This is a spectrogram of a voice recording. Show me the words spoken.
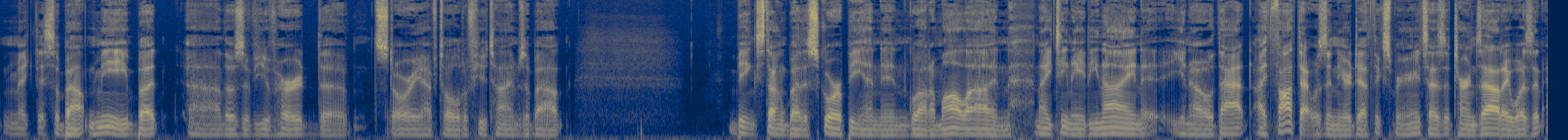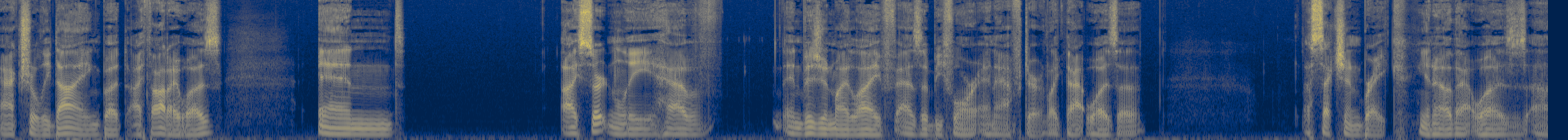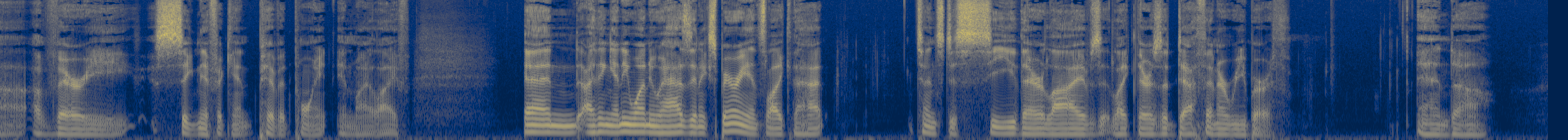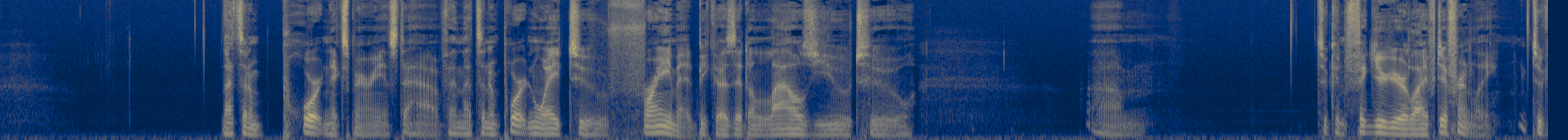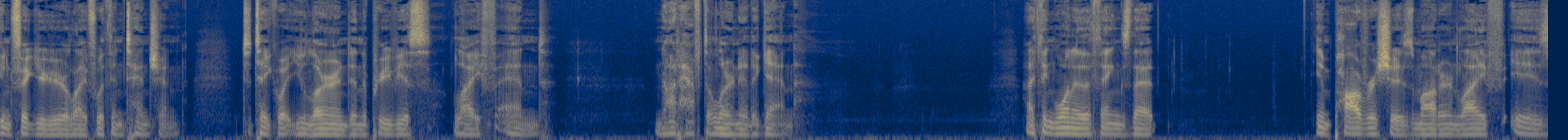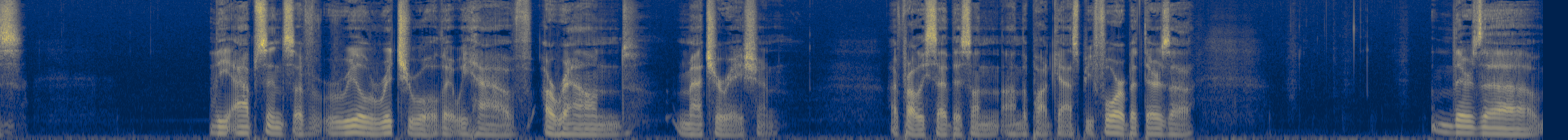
make this about me, but uh, those of you who've heard the story I've told a few times about being stung by the scorpion in Guatemala in 1989, you know, that I thought that was a near death experience. As it turns out, I wasn't actually dying, but I thought I was. And I certainly have envisioned my life as a before and after. Like that was a a section break. You know, that was uh, a very significant pivot point in my life. And I think anyone who has an experience like that tends to see their lives like there's a death and a rebirth. And uh, that's an important experience to have. And that's an important way to frame it because it allows you to. Um, to configure your life differently, to configure your life with intention, to take what you learned in the previous life and not have to learn it again. I think one of the things that impoverishes modern life is the absence of real ritual that we have around maturation. I've probably said this on, on the podcast before, but there's a there's a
